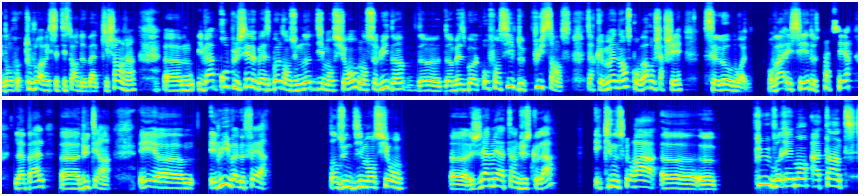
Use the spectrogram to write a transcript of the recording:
et donc toujours avec cette histoire de balle qui change, hein, euh, il va propulser le baseball dans une autre dimension, dans celui d'un baseball offensif de puissance. C'est-à-dire que maintenant, ce qu'on va rechercher, c'est le home run. On va essayer de sortir la balle euh, du terrain. Et, euh, et lui, il va le faire dans une dimension jamais atteinte jusque-là et qui ne sera plus vraiment atteinte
